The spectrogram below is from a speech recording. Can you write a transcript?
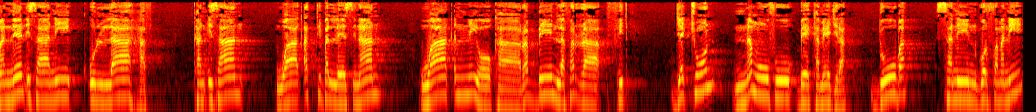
manneen isaanii qullaa hafe kan isaan waaqatti balleessinaan waaqni yookaa rabbiin lafarraa fixe jechuun namuufuu beekamee jira duuba saniin gorfamanii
